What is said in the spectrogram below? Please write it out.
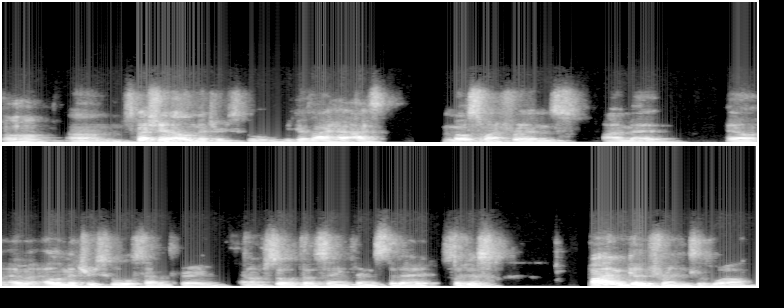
Uh-huh. um, especially in elementary school because I had I s- most of my friends I met elementary school, seventh grade, and I'm still with those same friends today. So just find good friends as well.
